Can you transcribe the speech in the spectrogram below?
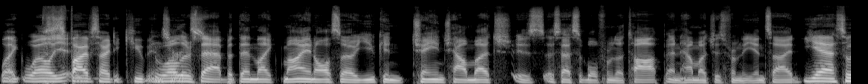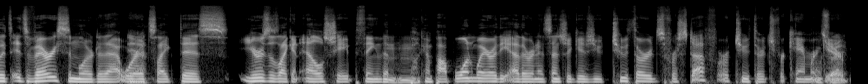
like well five sided cube inserts. Well, there's that, but then like mine also, you can change how much is accessible from the top and how much is from the inside. Yeah, so it's it's very similar to that, where yeah. it's like this. Yours is like an L shaped thing that mm-hmm. can pop one way or the other, and essentially gives you two thirds for stuff or two thirds for camera That's gear. Right.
